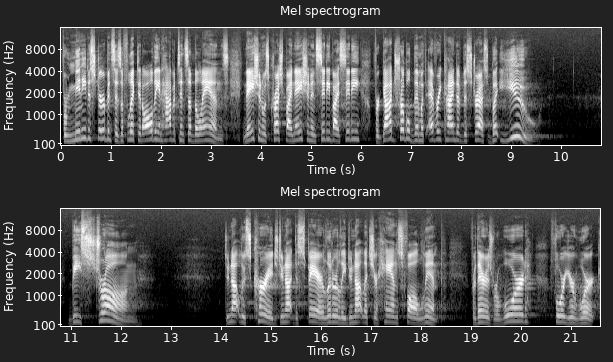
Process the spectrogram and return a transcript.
For many disturbances afflicted all the inhabitants of the lands. Nation was crushed by nation and city by city, for God troubled them with every kind of distress. But you, be strong. Do not lose courage. Do not despair. Literally, do not let your hands fall limp, for there is reward for your work.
